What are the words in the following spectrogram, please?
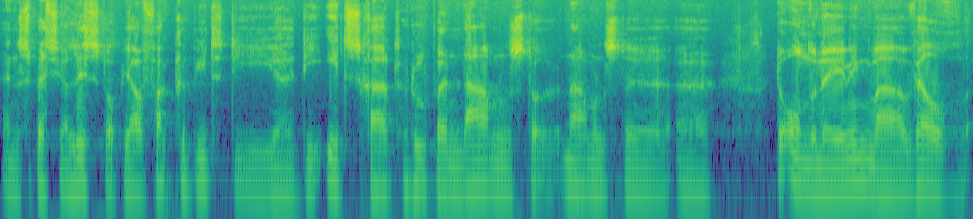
een specialist op jouw vakgebied... die, die iets gaat roepen namens de, namens de, de onderneming... maar wel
